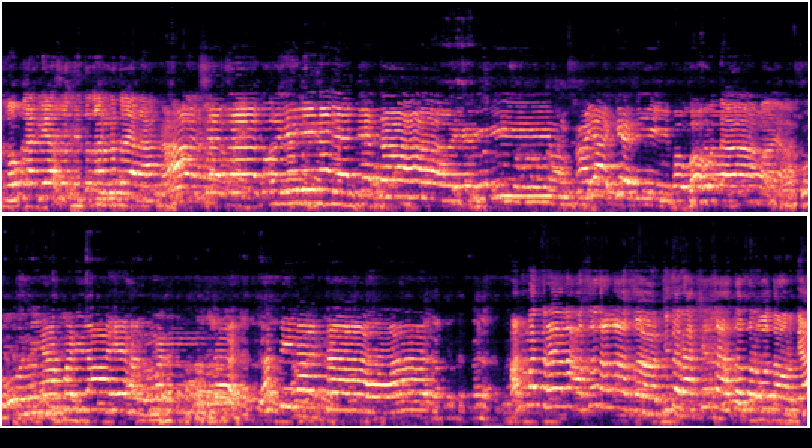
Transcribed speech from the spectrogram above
मला झोप लागली असं तिथं जाणं याला माया केली बहुत माया कोणिया पडला आहे हनुमंत कपिनाथ हनुमंतरायाला असं झालं असं तिथं राक्षसा हात पर्वतावर त्या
